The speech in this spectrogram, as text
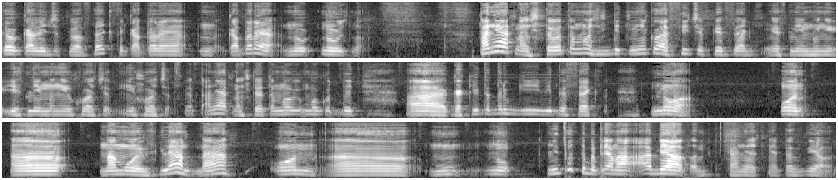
то количество секса, которое, которое ну, нужно. Понятно, что это может быть не классический секс, если ему не, если ему не хочет, не хочется. Понятно, что это мог, могут быть а, какие-то другие виды секса. Но он, а, на мой взгляд, да, он, э, ну, не то чтобы прямо обязан, конечно, это сделать,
